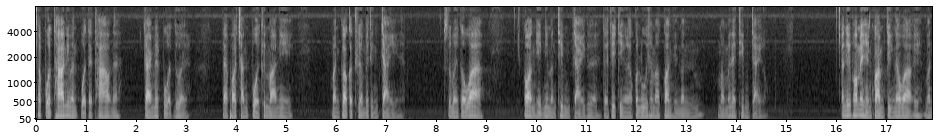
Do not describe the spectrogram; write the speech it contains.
ถ้าปวดเท้านี่มันปวดแต่เท้านะใจไม่ปวดด้วย แต่พอฉันปวดขึ้นมานี่ มันก็กระเทือนไปถึงใจนะ สมัยก็ว่าก้อนหินนี่มันทิ่มใจด้วย แต่ที่จริงเราก็รู้ใช่ไหมก้อนหินมันมันไม่ได้ทิ่มใจหรอก อันนี้เพราะไม่เห็นความจริงนะว่า เอ๊ะมัน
